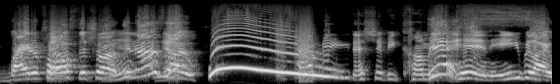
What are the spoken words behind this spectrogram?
Right across the truck. Mhm. And I was Yeah. like, woo! That should be coming Yes. in. And you'd be like,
